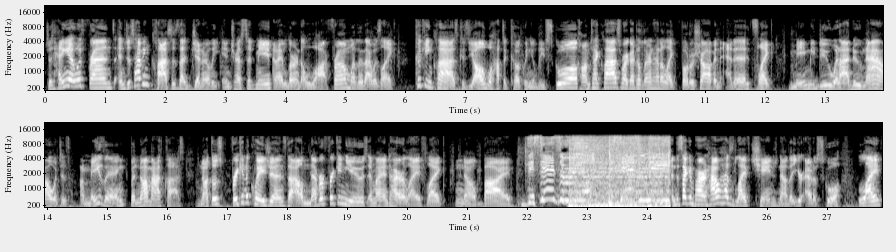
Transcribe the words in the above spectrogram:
just hanging out with friends and just having classes that generally interested me and I learned a lot from, whether that was like cooking class, because y'all will have to cook when you leave school, Comtech class where I got to learn how to like Photoshop and edit. It's like made me do what I do now, which is amazing, but not math class. Not those freaking equations that I'll never freaking use in my entire life. Like, no, bye. This is real, this is me. And the second part, how has life changed now that you're out of school? Life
